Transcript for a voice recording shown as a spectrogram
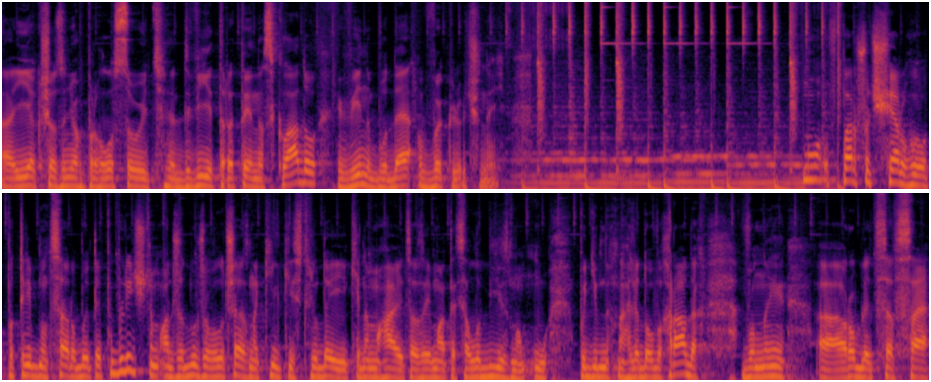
І якщо за нього проголосують дві третини складу, він буде виключений. Ну, в першу чергу потрібно це робити публічним, адже дуже величезна кількість людей, які намагаються займатися лобізмом у подібних наглядових радах, вони е, роблять це все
